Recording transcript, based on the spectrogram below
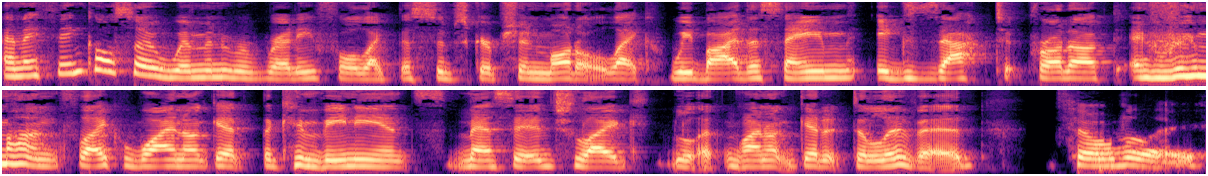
and I think also women were ready for like the subscription model. Like we buy the same exact product every month. Like why not get the convenience message? Like why not get it delivered? Totally.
